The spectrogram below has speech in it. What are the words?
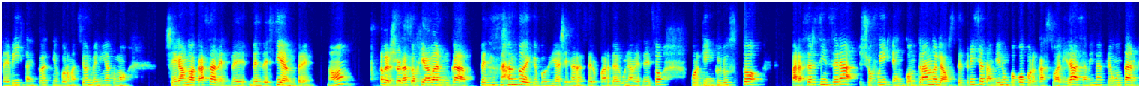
revistas y toda esta información venía como llegando a casa desde, desde siempre. ¿no? A ver, yo las ojeaba nunca pensando de que podría llegar a ser parte alguna vez de eso, porque incluso, para ser sincera, yo fui encontrando la obstetricia también un poco por casualidad. A mí me preguntan,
